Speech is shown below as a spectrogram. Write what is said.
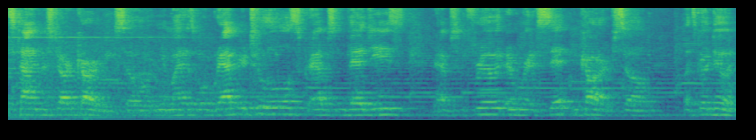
it's time to start carving. So you might as well grab your tools, grab some veggies, grab some fruit, and we're gonna sit and carve. So let's go do it.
